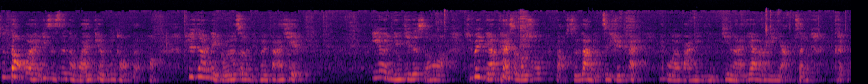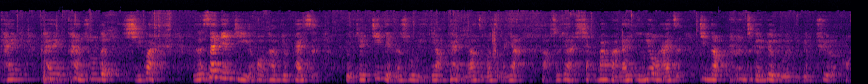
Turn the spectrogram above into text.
这倒过来意思真的完全不同的哈。所以在美国的时候，你会发现，一二年级的时候啊，随便你要看什么书，老师让你自己去看，因为我要把你引进来，要让你养成开开开看书的习惯。可是三年级以后，他们就开始有些经典的书你一定要看，你要怎么怎么样，老师就要想办法来引诱孩子进到 这个阅读的里面去了哈。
